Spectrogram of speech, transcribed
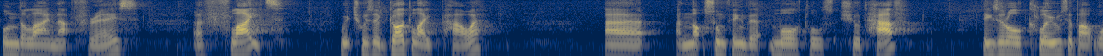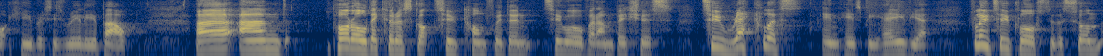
underline that phrase, of flight, which was a godlike power uh, and not something that mortals should have. These are all clues about what hubris is really about. Uh, and poor old Icarus got too confident, too overambitious, too reckless in his behavior, flew too close to the sun,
